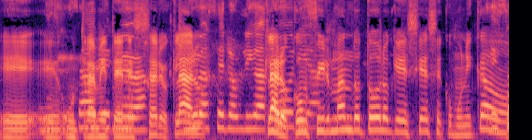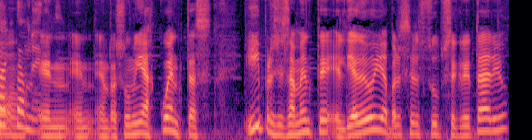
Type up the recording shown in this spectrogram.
un trámite necesario, claro, claro, confirmando todo lo que decía ese comunicado en, en resumidas cuentas. Y precisamente el día de hoy aparece el subsecretario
